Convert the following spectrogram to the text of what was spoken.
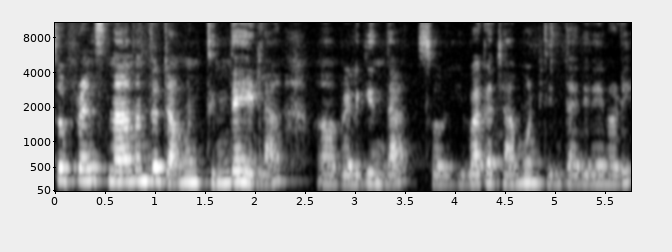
ಸೊ ಫ್ರೆಂಡ್ಸ್ ನಾನಂತೂ ಜಾಮೂನ್ ತಿಂದೇ ಇಲ್ಲ ಬೆಳಗಿಂದ. ಸೊ ಇವಾಗ ಜಾಮೂನ್ ತಿಂತಾ ಇದ್ದೀನಿ ನೋಡಿ.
